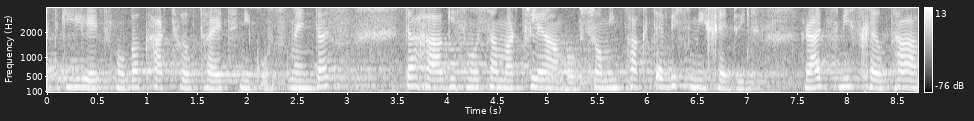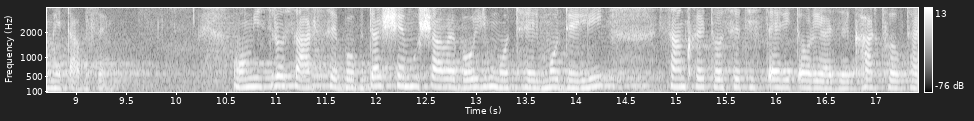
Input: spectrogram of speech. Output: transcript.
ადგილი ეთმობა ქართველთა ეთნიკურ წმენდას და ჰაგის მოსამართლე ამბობს, რომ იმ ფაქტების მიხედვით, რაც მის ხელთა ამ ეტაპზე ომის დროს არსებობდა შემუშავებული მოდელი სამხრეთ ოსეთის ტერიტორიაზე ქართველთა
